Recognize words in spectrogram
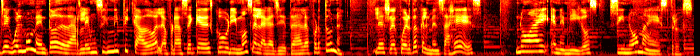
Llegó el momento de darle un significado a la frase que descubrimos en la galleta de la fortuna. Les recuerdo que el mensaje es, no hay enemigos, sino maestros.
